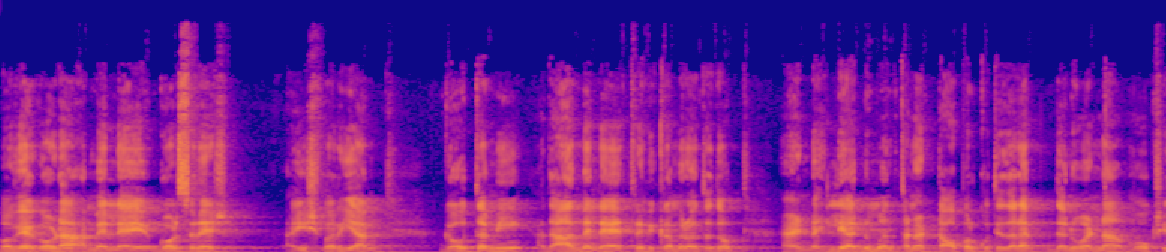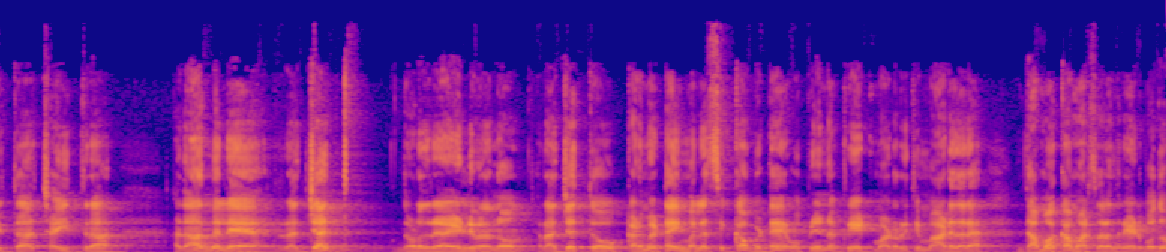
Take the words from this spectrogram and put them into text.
Bhavya Gowda. ಆಮೇಲೆ ಗೋಳ್ ಸುರೇಶ್, ಐಶ್ವರ್ಯ, ಗೌತಮಿ. ಅದಾದಮೇಲೆ ತ್ರಿವಿಕ್ರಮ್ ಇರುವಂಥದ್ದು. ಆ್ಯಂಡ್ ಇಲ್ಲಿ ಹನುಮಂತನ ಟಾಪಲ್ಲಿ ಕೂತಿದ್ದಾರೆ. ಧನುವಣ್ಣ, ಮೋಕ್ಷಿತ, ಚೈತ್ರ, ಅದಾದಮೇಲೆ ರಜತ್. ನೋಡಿದ್ರೆ ಹೇಳಿ ನಾನು, ರಜತ್ತು ಕಡಿಮೆ ಟೈಮಲ್ಲೇ ಸಿಕ್ಕಾಪಟ್ಟೆ ಒಪಿನಿಯನ್ನ ಕ್ರಿಯೇಟ್ ಮಾಡೋ ರೀತಿ ಮಾಡಿದ್ದಾರೆ. ಧಮಾಕ ಮಾಡ್ತಾರೆ ಅಂತಲೇ ಹೇಳ್ಬೋದು.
